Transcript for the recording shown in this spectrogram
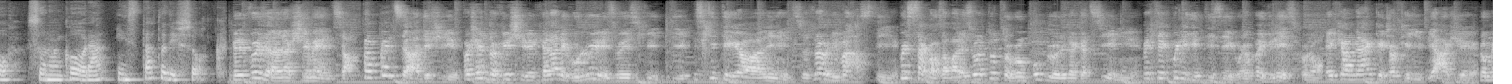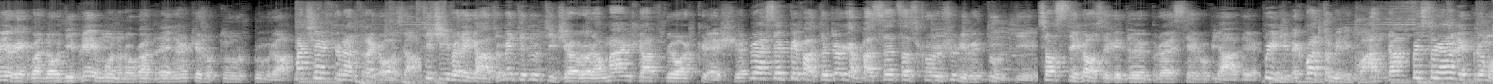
Oh, sono ancora in stato di shock. Per voi sarà una scemenza, ma pensateci, facendo crescere il canale con lui e i suoi iscritti, iscritti che aveva all'inizio sono rimasti. Questa cosa vale soprattutto con pubblico di ragazzini, perché quelli che ti seguono poi crescono e cambia anche ciò che gli piace. Come io che guardavo di primo non lo guarderei neanche sotto tortura. Ma c'è anche un'altra cosa, se ci fate caso, mentre tutti giocano a Minecraft o a Crash, lui ha sempre fatto giochi abbastanza sconosciuti per tutti. So ste cose che dovrebbero essere copiate. Quindi per quanto mi riguarda, questo canale è promosso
